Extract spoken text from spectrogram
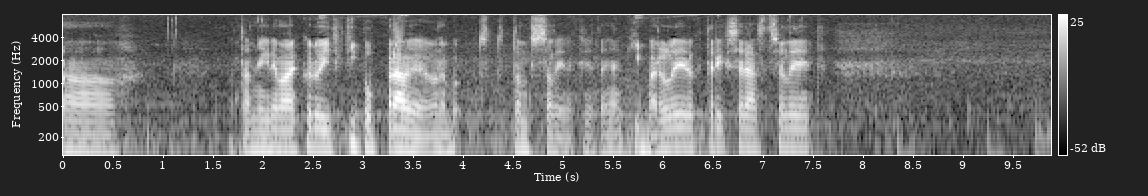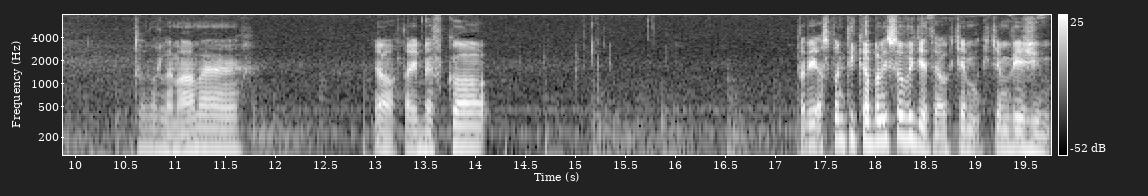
A tam někde má jako dojít k té popravě, jo, nebo co to tam psali, takže to je nějaký barely, do kterých se dá střelit. Tohle máme. Jo, tady bevko. Tady aspoň ty kabely jsou vidět, jo, k těm, k těm věžím.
